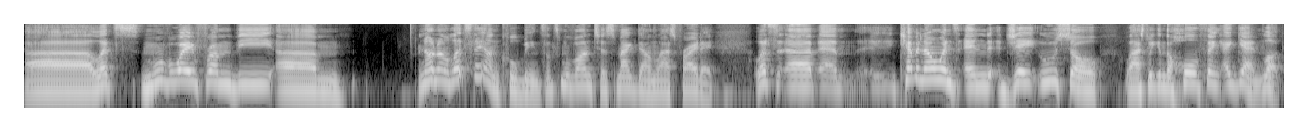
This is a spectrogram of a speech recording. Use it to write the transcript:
Uh let's move away from the um No, no, let's stay on Cool Beans. Let's move on to SmackDown last Friday. Let's uh um, Kevin Owens and Jey Uso last week and the whole thing again. Look.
